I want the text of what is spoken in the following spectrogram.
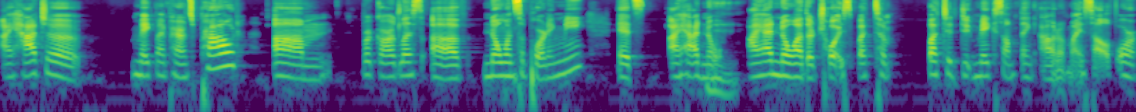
I had to make my parents proud, um, regardless of no one supporting me. It's I had no Mm. I had no other choice but to but to do, make something out of myself or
